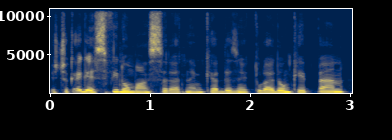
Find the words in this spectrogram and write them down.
és csak egész finoman szeretném kérdezni, hogy tulajdonképpen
